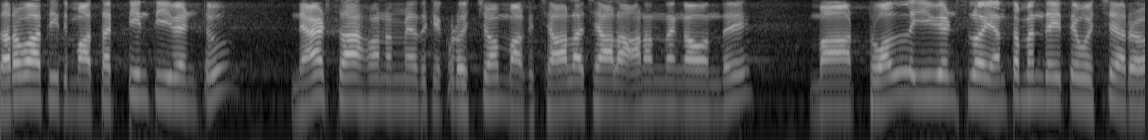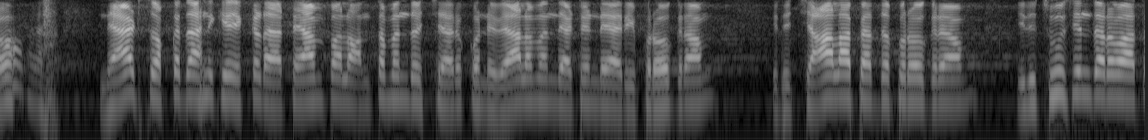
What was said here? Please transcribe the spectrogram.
తర్వాత ఇది మా థర్టీన్త్ ఈవెంట్. నాట్స్ ఆహ్వానం మీదకి ఇక్కడ వచ్చాం. మాకు చాలా చాలా ఆనందంగా ఉంది. మా ట్వెల్వ్ ఈవెంట్స్లో ఎంతమంది అయితే వచ్చారో నాట్స్ ఒక్కదానికే ఇక్కడ ట్యాంపాలో అంతమంది వచ్చారు. కొన్ని వేల మంది అటెండ్ అయ్యారు ఈ ప్రోగ్రాం. ఇది చాలా పెద్ద ప్రోగ్రాం. ఇది చూసిన తర్వాత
